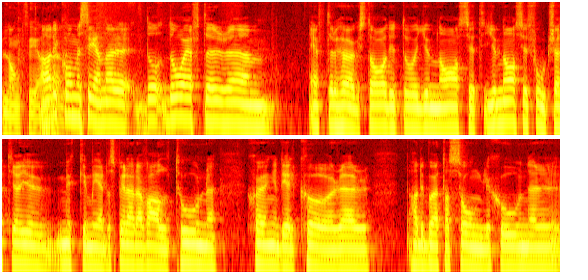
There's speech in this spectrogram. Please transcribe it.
långt senare? Ja, det kommer senare. Då, då efter, um, efter högstadiet och gymnasiet. Gymnasiet fortsatte jag ju mycket mer. Då spelade jag valthorn, sjöng en del körer, hade börjat ta sånglektioner,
